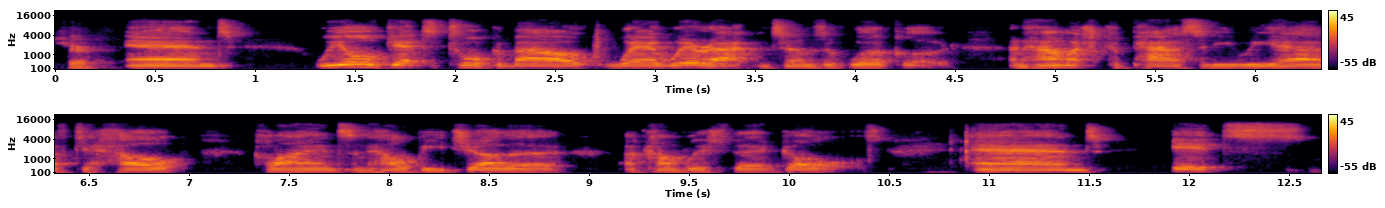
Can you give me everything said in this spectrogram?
Sure. And we all get to talk about where we're at in terms of workload and how much capacity we have to help clients and help each other accomplish their goals. And it's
